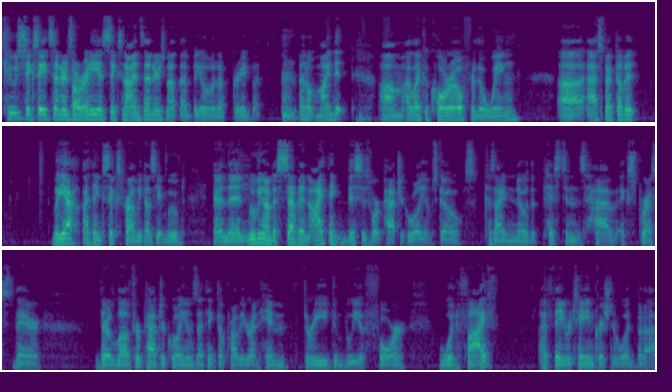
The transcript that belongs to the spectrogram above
two six eight centers already. A six nine center is not that big of an upgrade, but I don't mind it. Um, I like Okoro for the wing uh, aspect of it. But yeah, I think six probably does get moved. And then moving on to seven, I think this is where Patrick Williams goes because I know the Pistons have expressed their their love for Patrick Williams. I think they'll probably run him three, Doumbouya four, Wood five, if they retain Christian Wood. But uh,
